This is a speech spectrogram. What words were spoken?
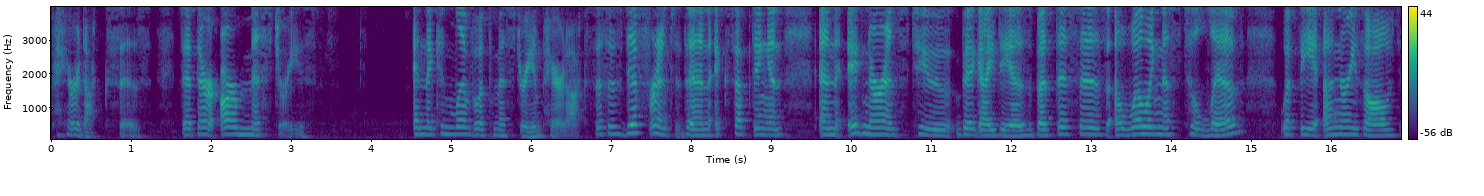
paradoxes, that there are mysteries, and they can live with mystery and paradox. This is different than accepting an, an ignorance to big ideas, but this is a willingness to live with the unresolved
